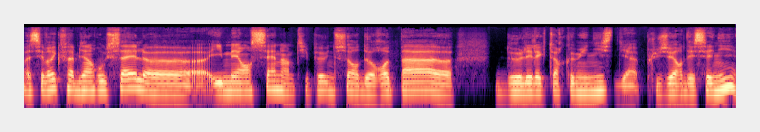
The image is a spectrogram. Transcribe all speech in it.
Bah c'est vrai que Fabien Roussel, euh, il met en scène un petit peu une sorte de repas euh, de l'électeur communiste il y a plusieurs décennies.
